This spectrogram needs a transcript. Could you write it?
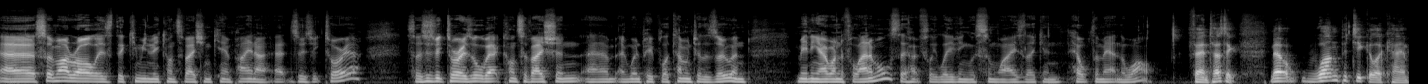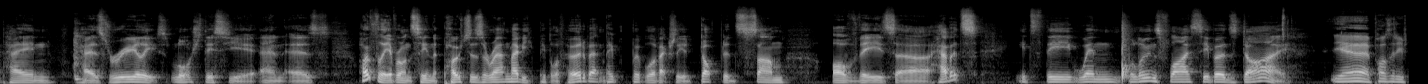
Uh, so my role is the community conservation campaigner at Zoos Victoria. So Zoos Victoria is all about conservation, um, and when people are coming to the zoo and meeting our wonderful animals, they're hopefully leaving with some ways they can help them out in the wild. Fantastic. Now, one particular campaign has really launched this year, and as hopefully everyone's seen the posters around, maybe people have heard about it, and people people have actually adopted some of these uh, habits. It's the When Balloons Fly, Seabirds Die. Yeah, positive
